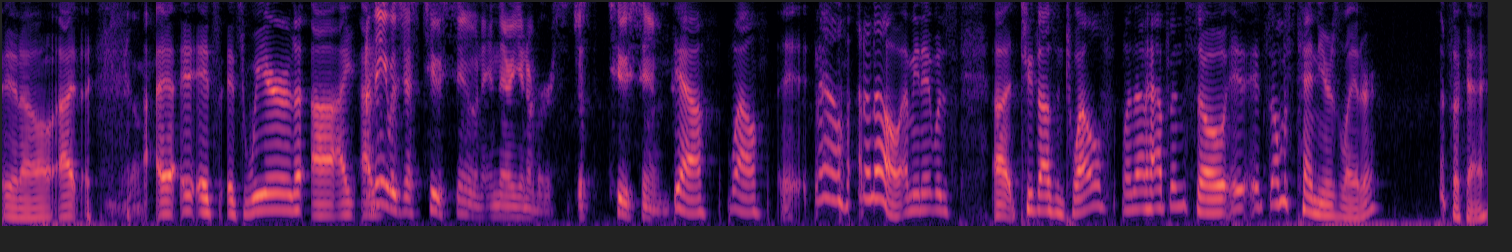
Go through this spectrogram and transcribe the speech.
You know, I, I it's it's weird. Uh, I, I think it was just too soon in their universe. Just too soon. Yeah, well, eh, well, I don't know. I mean, it was uh, 2012 when that happened, so it, it's almost 10 years later. That's okay,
